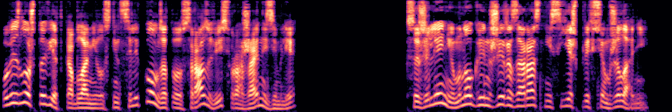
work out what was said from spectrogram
Повезло, что ветка обломилась не целиком, зато сразу весь урожай на земле. К сожалению, много инжира за раз не съешь при всем желании.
